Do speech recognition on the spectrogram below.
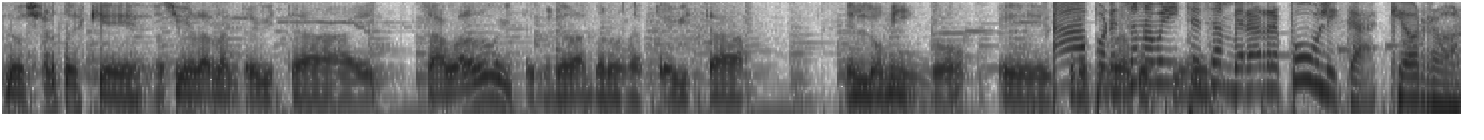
lo cierto es que nos iba a dar la entrevista el sábado y terminó dándonos la entrevista el domingo. eh, Ah, por eso no viniste a cuestión- San República. Qué horror.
